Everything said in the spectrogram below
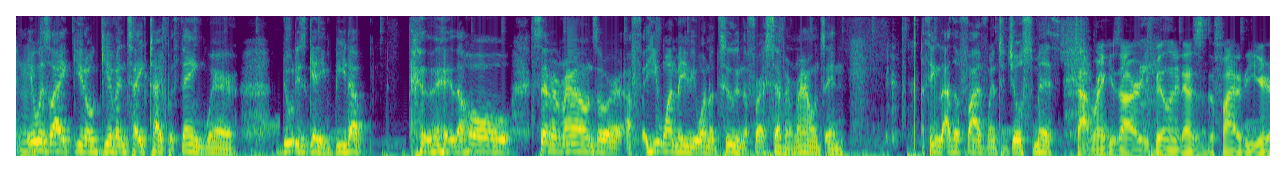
It was like you know give and take type of thing where dude is getting beat up the whole seven rounds, or a he won maybe one or two in the first seven rounds, and I think the other five went to Joe Smith. Top rank is already billing it as the fight of the year.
